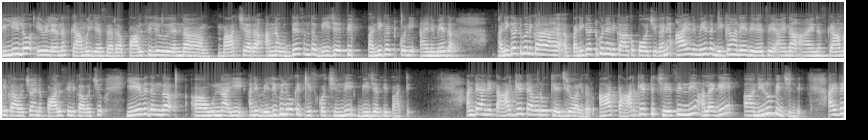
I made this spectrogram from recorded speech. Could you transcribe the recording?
ఢిల్లీలో వీళ్ళు ఏమైనా స్కాములు చేశారా? పాలసీలు ఏమన్నా మార్చారా? అన్న ఉద్దేశంతో బీజేపీ పనిగట్టుకొని ఆయన మీద పనిగట్టుకుని కా పనిగట్టుకుని అని కాకపోవచ్చు కానీ ఆయన మీద నిఘా అనేది వేసి ఆయన ఆయన స్కాములు కావచ్చు ఆయన పాలసీలు కావచ్చు ఏ విధంగా ఉన్నాయి అని వెలుగులోకి తీసుకొచ్చింది బీజేపీ పార్టీ. అంటే ఆయన టార్గెట్ ఎవరు? కేజ్రీవాల్ గారు. ఆ టార్గెట్ చేసింది అలాగే నిరూపించింది. అయితే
